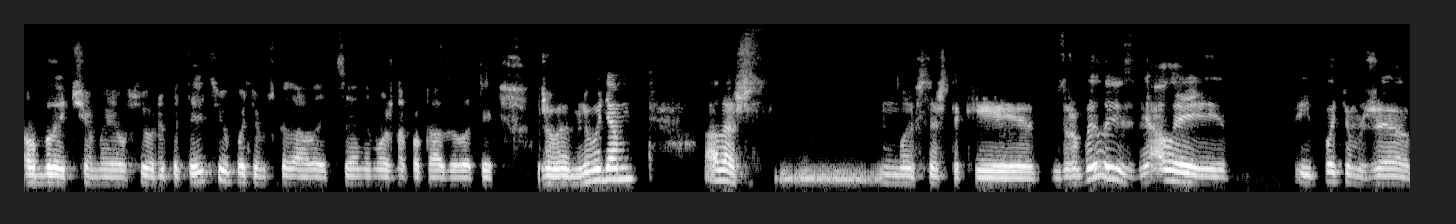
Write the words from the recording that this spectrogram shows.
обличчями всю репетицію. Потім сказали, це не можна показувати живим людям. Але ж ми все ж таки зробили, зняли, і, потім вже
